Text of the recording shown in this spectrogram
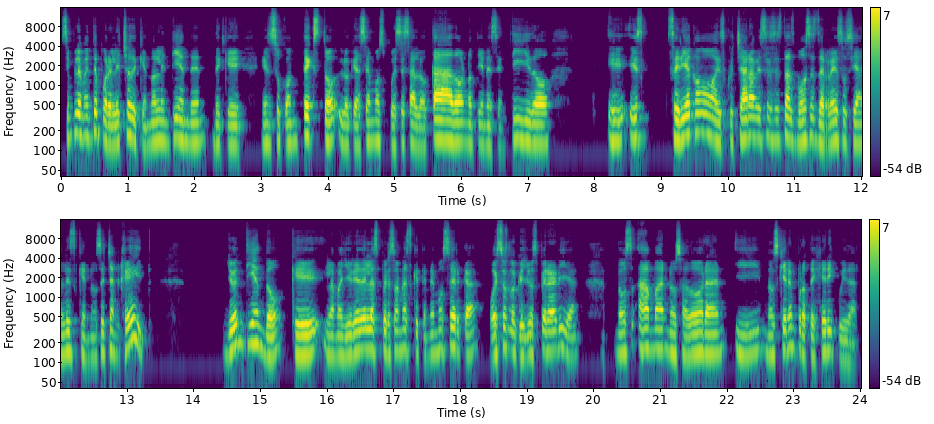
simplemente por el hecho de que no le entienden, de que en su contexto lo que hacemos pues es alocado, no tiene sentido. Eh, es, sería como escuchar a veces estas voces de redes sociales que nos echan hate. Yo entiendo que la mayoría de las personas que tenemos cerca, o eso es lo que yo esperaría, nos aman, nos adoran y nos quieren proteger y cuidar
